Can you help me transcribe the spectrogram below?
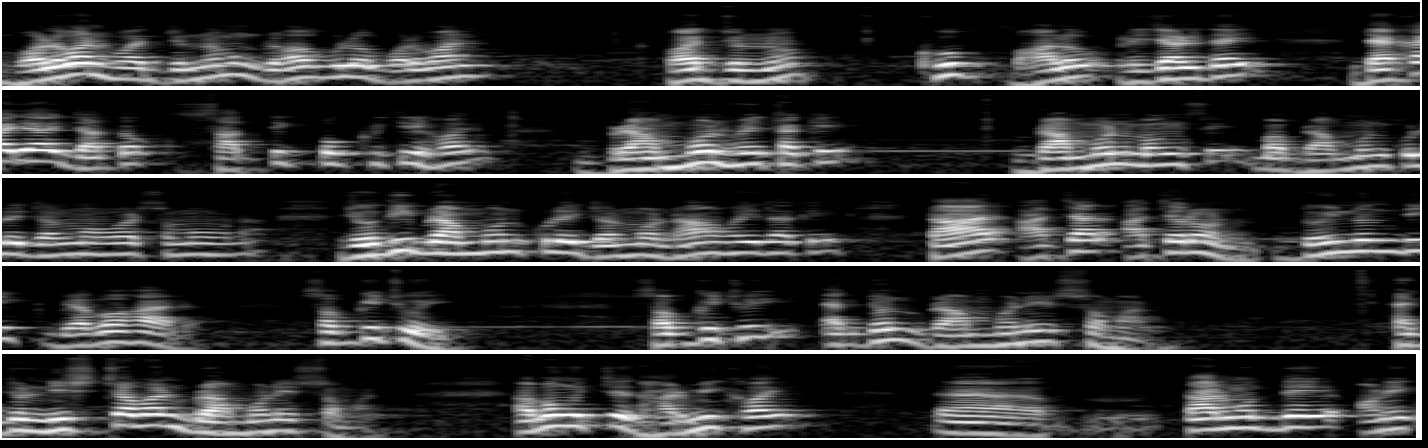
বলবান হওয়ার জন্য এবং গ্রহগুলো বলবান হওয়ার জন্য খুব ভালো রেজাল্ট দেয়। দেখা যায় জাতক সাত্ত্বিক প্রকৃতির হয়, ব্রাহ্মণ হয়ে থাকে, ব্রাহ্মণ বংশে বা ব্রাহ্মণ কুলে জন্ম হওয়ার সম্ভাবনা। যদি ব্রাহ্মণ কুলে জন্ম না হয়ে থাকে, তার আচার আচরণ দৈনন্দিন ব্যবহার সব কিছুই সব কিছুই একজন ব্রাহ্মণের সমান, একজন নিষ্ঠাবান ব্রাহ্মণের সমান। এবং হচ্ছে ধার্মিক হয় তার মধ্যে অনেক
